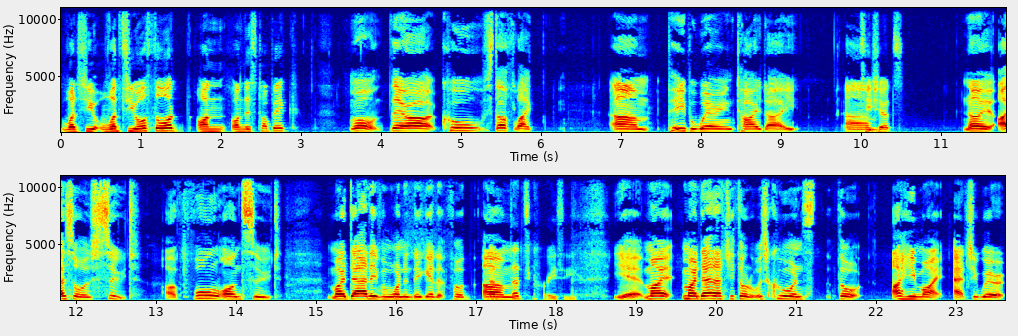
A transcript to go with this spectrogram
what's your what's your thought on on this topic? Well, there are cool stuff like um, people wearing tie dye. Um, T-shirts. No, I saw a suit, a full on suit. My dad even wanted to get it for That- um. that's crazy. yeah, my my dad actually thought it was cool and thought uh, he might actually wear it,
